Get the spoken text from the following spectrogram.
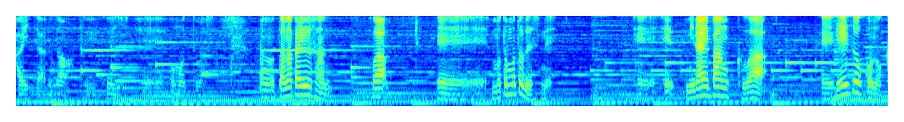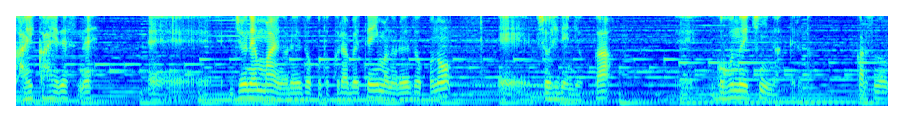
書いてあるなというふうに、えー、思ってます。あの田中優さんは、もともとですね、えー、未来バンクは、えー、冷蔵庫の買い替えですね、えー、10年前の冷蔵庫と比べて今の冷蔵庫の、えー、消費電力が、えー、5分の1になってると。だからその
